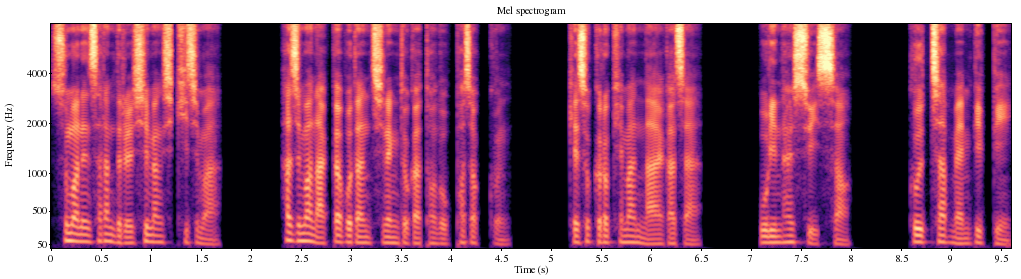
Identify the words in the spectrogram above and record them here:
수많은 사람들을 실망시키지 마. 하지만 아까보단 진행도가 더 높아졌군. 계속 그렇게만 나아가자. 우린 할 수 있어. 굿잡 맨 삐삐.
